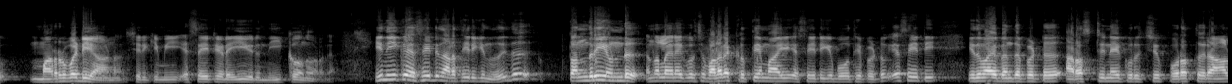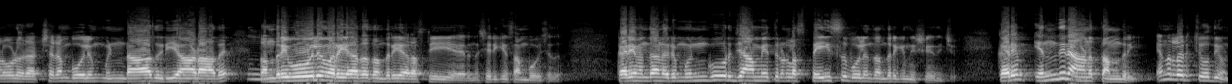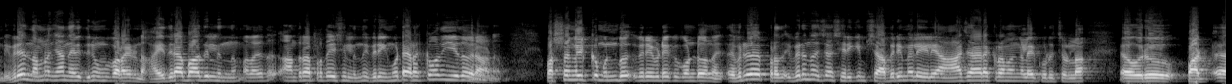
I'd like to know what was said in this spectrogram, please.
മറുപടിയാണ് ശരിക്കും ഈ എസ് ഐ ടിയുടെ ഈ ഒരു നീക്കം എന്ന് പറഞ്ഞാൽ. ഈ നീക്കം എസ് ഐ ടി നടത്തിയിരിക്കുന്നത് ഇത് തന്ത്രിയുണ്ട് എന്നുള്ളതിനെക്കുറിച്ച് വളരെ കൃത്യമായി എസ് ഐ ടിക്ക് ബോധ്യപ്പെട്ടു. എസ് ഐ ടി ഇതുമായി ബന്ധപ്പെട്ട് അറസ്റ്റിനെ കുറിച്ച് പുറത്തൊരാളോട് ഒരു അക്ഷരം പോലും മിണ്ടാതുരിയാടാതെ തന്ത്രി പോലും അറിയാതെ തന്ത്രിയെ അറസ്റ്റ് ചെയ്യുകയായിരുന്നു ശരിക്കും സംഭവിച്ചത്. കാര്യം എന്താണ്? ഒരു മുൻകൂർ ജാമ്യത്തിനുള്ള സ്പേസ് പോലും തന്ത്രിക്ക് നിഷേധിച്ചു. കാര്യം എന്തിനാണ് തന്ത്രി എന്നുള്ളൊരു ചോദ്യമുണ്ട്. ഇവരെ നമ്മൾ ഞാൻ ഇതിനു മുമ്പ് പറഞ്ഞിട്ടുണ്ട് ഹൈദരാബാദിൽ നിന്നും അതായത് ആന്ധ്രാപ്രദേശിൽ നിന്നും ഇവരെ ഇങ്ങോട്ട് ഇറക്കുമതി ചെയ്തവരാണ്. വർഷങ്ങൾക്ക് മുൻപ് ഇവരെ ഇവിടേക്ക് കൊണ്ടുവന്ന ഇവരുടെ ഇവരെന്ന് വെച്ചാൽ ശരിക്കും ശബരിമലയിലെ ആചാരക്രമങ്ങളെ കുറിച്ചുള്ള ഒരു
